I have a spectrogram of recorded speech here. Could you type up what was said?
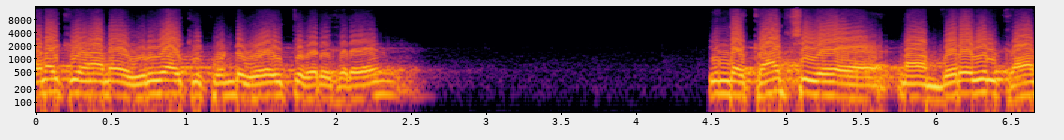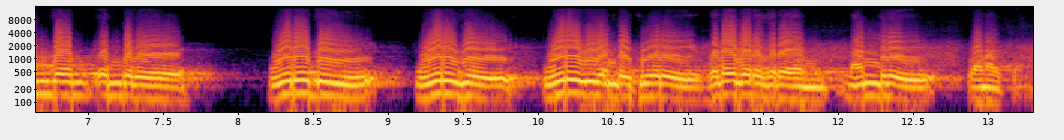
எனக்கு நானே உருவாக்கி கொண்டு உழைத்து வருகிறேன். இந்த காட்சியை நாம் விரைவில் காண்போம் என்பது உறுதி உறுதி உறுதி என்று கூறி விடைபெறுகிறேன். நன்றி வணக்கம்.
